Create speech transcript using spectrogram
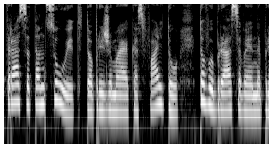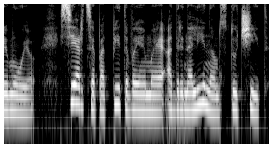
трасса танцует, то прижимая к асфальту, то выбрасывая напрямую. Сердце, подпитываемое адреналином, стучит,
